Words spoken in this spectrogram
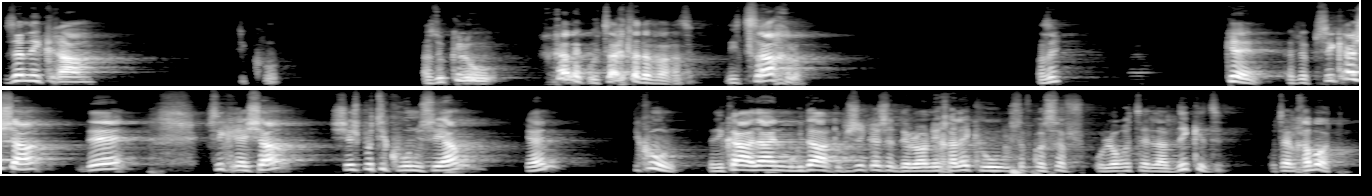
זה נקרא תיקון. אז הוא כאילו חלק, הוא צריך את הדבר הזה, נצרך לו. מה זה? כן, אז בפסיק רשע, זה פסיק רשע, שיש פה תיקון מסוים, כן? תיקון. זה נקרא עדיין מוגדר כפסיק רשע לא נחלק, כי הוא סוף כל סוף, הוא לא רוצה להדליק את זה, הוא רוצה לכבות.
